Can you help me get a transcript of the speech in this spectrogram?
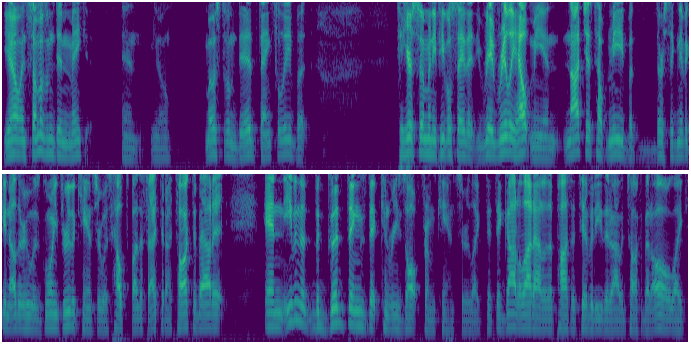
you know, and some of them didn't make it. And, you know, most of them did, thankfully, but to hear so many people say that it really helped me and not just helped me but their significant other who was going through the cancer was helped by the fact that i talked about it. And even the, the good things that can result from cancer like that they got a lot out of the positivity that i would talk about oh like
